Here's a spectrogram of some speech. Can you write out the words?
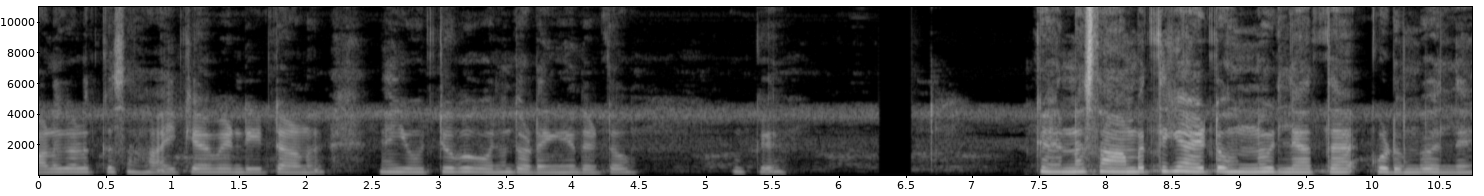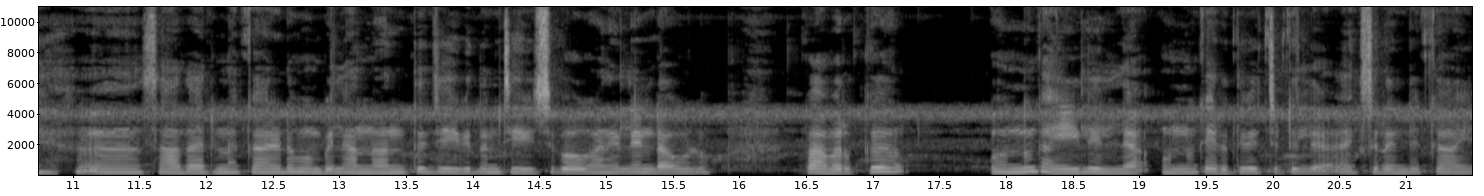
ആളുകൾക്ക് സഹായിക്കാൻ വേണ്ടിയിട്ടാണ് ഞാൻ യൂട്യൂബ് പോലും തുടങ്ങിയത് കേട്ടോ. ഓക്കെ. കാരണം സാമ്പത്തികമായിട്ട് ഒന്നുമില്ലാത്ത കുടുംബമല്ലേ? സാധാരണക്കാരുടെ മുമ്പിൽ അന്നന്നത്തെ ജീവിതം ജീവിച്ചു പോകാനല്ലേ ഉണ്ടാവുള്ളൂ. അപ്പോൾ അവർക്ക് ഒന്നും കയ്യിലില്ല ഒന്നും കരുതി വെച്ചിട്ടില്ല. ആക്സിഡന്റൊക്കെ ആയി.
